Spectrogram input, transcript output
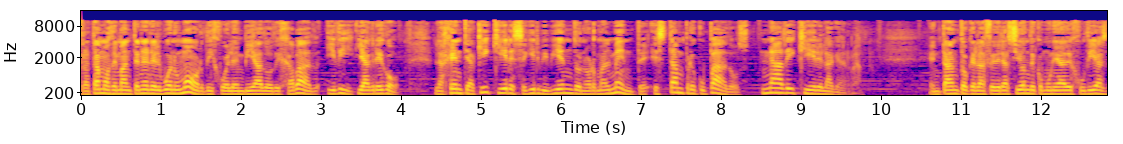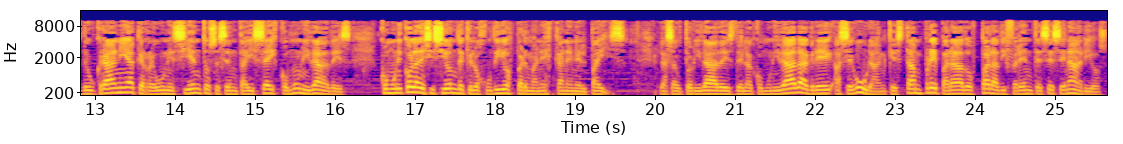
Tratamos de mantener el buen humor, dijo el enviado de Jabad, y, di, y agregó, la gente aquí quiere seguir viviendo normalmente, están preocupados, nadie quiere la guerra. En tanto que la Federación de Comunidades Judías de Ucrania, que reúne 166 comunidades, comunicó la decisión de que los judíos permanezcan en el país. Las autoridades de la comunidad aseguran que están preparados para diferentes escenarios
